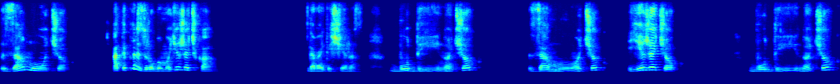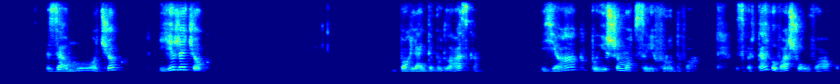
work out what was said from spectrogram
замочок. А тепер зробимо їжачка. Давайте ще раз. Будиночок, замочок, їжачок. Будиночок, замочок, їжачок. Погляньте, будь ласка, як пишемо цифру 2. Звертаю вашу увагу,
